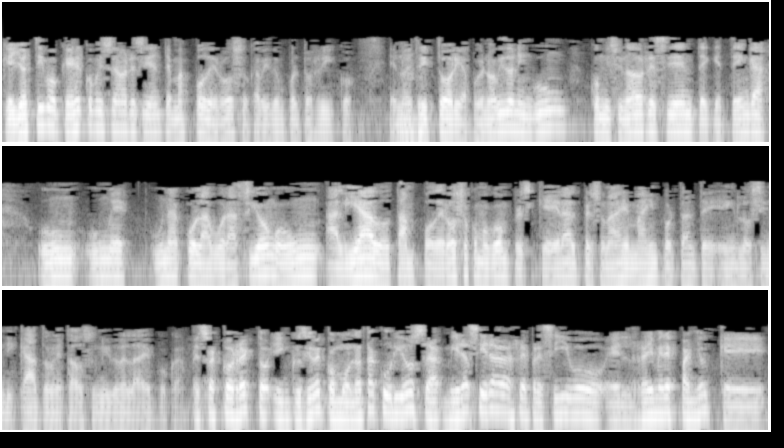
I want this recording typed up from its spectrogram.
que yo estimo que es el comisionado residente más poderoso que ha habido en Puerto Rico en nuestra historia, porque no ha habido ningún comisionado residente que tenga un, una colaboración o un aliado tan poderoso como Gompers, que era el personaje más importante en los sindicatos en Estados Unidos de la época. Eso es correcto. Inclusive, como nota curiosa, mira si era represivo el régimen español que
